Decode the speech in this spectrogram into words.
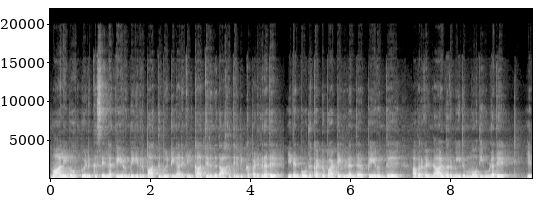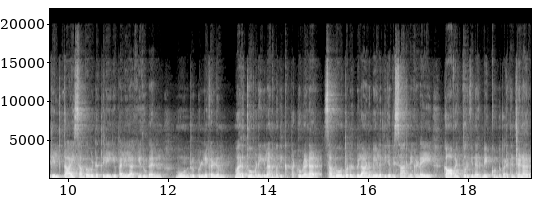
மாலை வகுப்புகளுக்கு செல்ல பேருந்தை எதிர்பார்த்து வீட்டின் அருகில் காத்திருந்ததாக தெரிவிக்கப்படுகிறது. இதன்போது கட்டுப்பாட்டை இழந்த பேருந்து அவர்கள் நால்வர் மீதும் மோதியுள்ளது இதில் தாய் சம்பவ இடத்திலேயே பலியாகியதுடன் மூன்று பிள்ளைகளும் மருத்துவமனையில் அனுமதிக்கப்பட்டுள்ளனர். சம்பவம் தொடர்பிலான மேலதிக விசாரணைகளை காவல்துறையினர் மேற்கொண்டு வருகின்றனர்.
